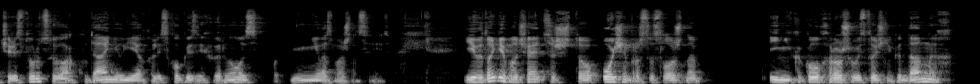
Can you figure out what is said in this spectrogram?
через Турцию, а куда они уехали, сколько из них вернулось, невозможно оценить. И в итоге получается, что очень просто сложно, и никакого хорошего источника данных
